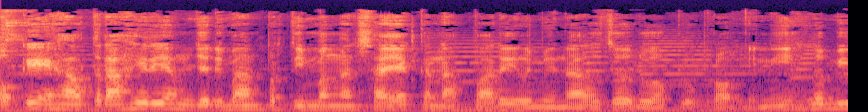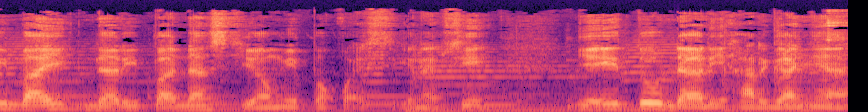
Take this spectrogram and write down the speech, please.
Oke, hal terakhir yang menjadi bahan pertimbangan saya kenapa Realme Narzo 20 Pro ini lebih baik daripada Xiaomi Poco S3 NFC, yaitu dari harganya.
